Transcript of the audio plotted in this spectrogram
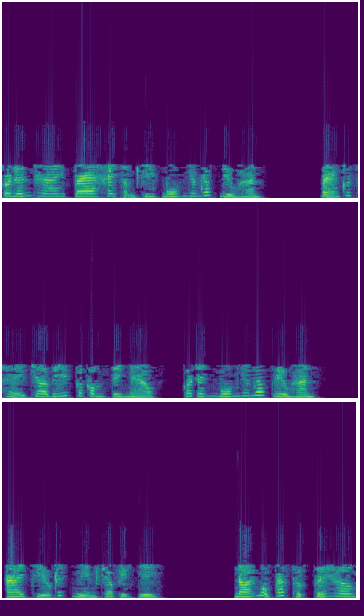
có đến 2, 3 hay thậm chí 4 giám đốc điều hành. Bạn có thể cho biết có công ty nào có đến 4 giám đốc điều hành, ai chịu trách nhiệm cho việc gì. Nói một cách thực tế hơn,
